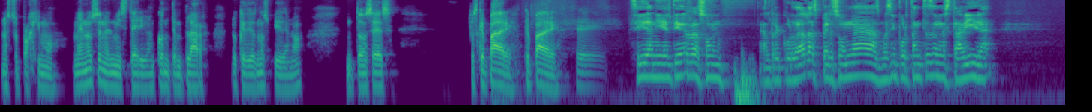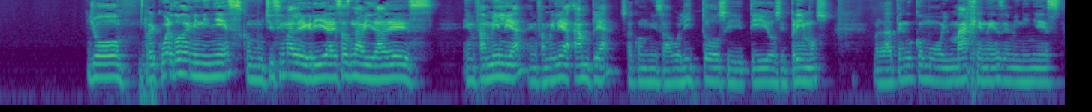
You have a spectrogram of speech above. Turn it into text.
nuestro prójimo, menos en el misterio, en contemplar lo que Dios nos pide, ¿no? Entonces, pues qué padre, qué padre. Eh, sí, Daniel, tienes razón. Al recordar a las personas más importantes de nuestra vida, yo recuerdo de mi niñez con muchísima alegría esas navidades en familia, en familia amplia, o sea, con mis abuelitos y tíos y primos, ¿verdad? Tengo como imágenes de mi niñez,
